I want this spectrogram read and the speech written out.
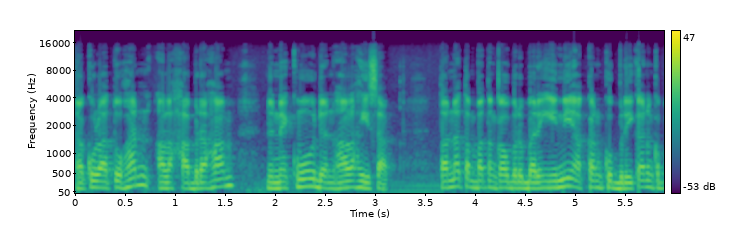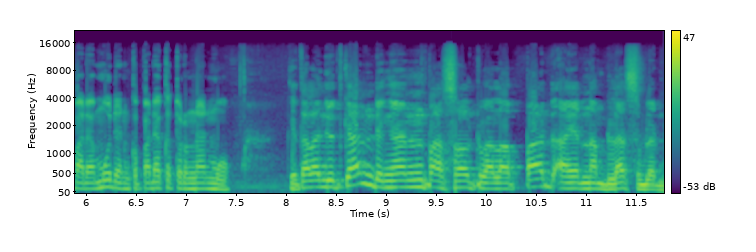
Akulah Tuhan, Allah Abraham, nenekmu, dan Allah Ishak. Tanah tempat engkau berbaring ini akan kuberikan kepadamu dan kepada keturunanmu. Kita lanjutkan dengan pasal 28 ayat 16-19.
